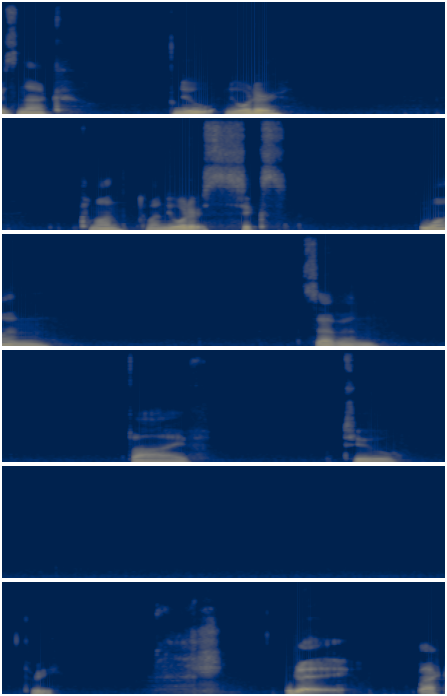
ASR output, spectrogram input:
Grisnak. New new order. Come on, come on, new order six one seven five two three. Okay, back.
